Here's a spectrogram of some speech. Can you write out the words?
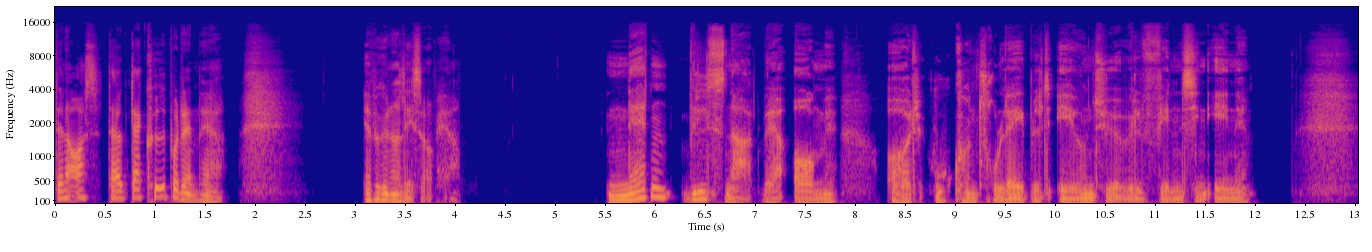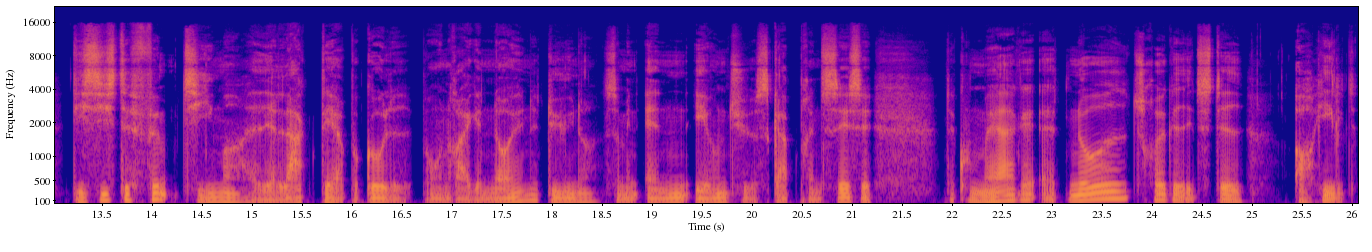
den er også, der, der er kød på den her. Jeg begynder at læse op her. Natten vil snart være omme, og et ukontrollabelt eventyr vil finde sin ende. De sidste fem timer havde jeg lagt der på gulvet på en række nøgne dyner som en anden eventyrskabt prinsesse, der kunne mærke, at noget trykkede et sted og helt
